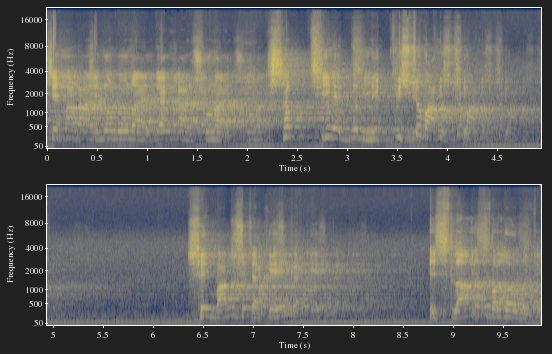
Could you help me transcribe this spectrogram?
চেহারায় দেখায়, শোনায়, সবচেয়ে নিকৃষ্ট মানুষ ছিল। সেই মানুষটাকে ইসলামের বদৌলতে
